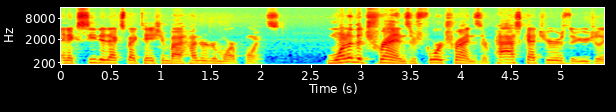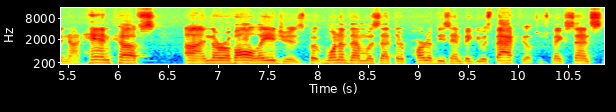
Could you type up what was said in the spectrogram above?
and exceeded expectation by 100 or more points. One of the trends, there's four trends. They're pass catchers. They're usually not handcuffs. Uh, and they're of all ages, but one of them was that they're part of these ambiguous backfields, which makes sense.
